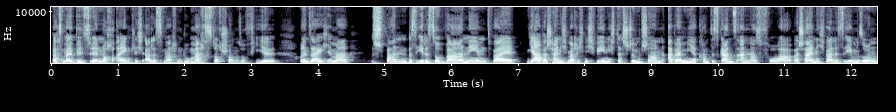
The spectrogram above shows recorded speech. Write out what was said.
was mal willst du denn noch eigentlich alles machen? Du machst doch schon so viel. Und dann sage ich immer, spannend, dass ihr das so wahrnehmt, weil ja, wahrscheinlich mache ich nicht wenig, das stimmt schon, aber mir kommt es ganz anders vor. Wahrscheinlich, weil es eben so ein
